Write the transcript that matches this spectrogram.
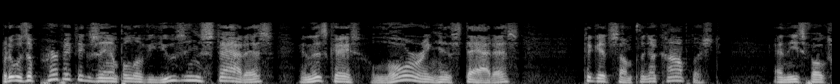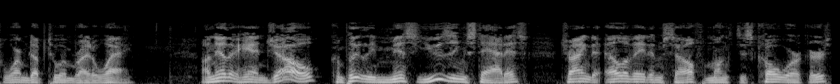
But it was a perfect example of using status, in this case, lowering his status, to get something accomplished. And these folks warmed up to him right away. On the other hand, Joe, completely misusing status, trying to elevate himself amongst his coworkers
